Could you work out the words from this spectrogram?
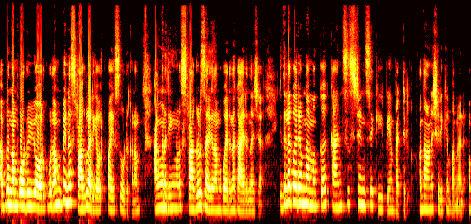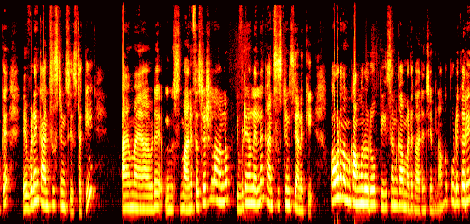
അപ്പം നമുക്ക് ഒടുയോ അവർക്ക് നമുക്ക് പിന്നെ സ്ട്രഗിൾ ആയിരിക്കും അവർക്ക് പൈസ കൊടുക്കണം. അങ്ങനെ ചെയ്യുന്ന സ്ട്രഗിൾസ് ആയിരിക്കും നമുക്ക് വരുന്ന കാര്യം എന്ന് വെച്ചാൽ ഇതിലൊക്കെ വരുമ്പോൾ നമുക്ക് കൺസിസ്റ്റൻസി കീപ്പ് ചെയ്യാൻ പറ്റില്ല. അതാണ് ശരിക്കും പറഞ്ഞത്. ഓക്കെ എവിടെയും കൺസിസ്റ്റൻസി ഇസ് ദ കീ അവിടെ മാനിഫെസ്റ്റേഷനിലാണെങ്കിലും ഇവിടെയാണെങ്കിലും എല്ലാം കൺസിസ്റ്റൻസിയാണ് കീ അപ്പോൾ അവിടെ നമുക്ക് അങ്ങനെ ഒരു പീസ് ആൻഡ് കാമായിട്ട് കാര്യം ചെയ്യുമ്പോൾ അങ്ങ് പുള്ളിക്കാരി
